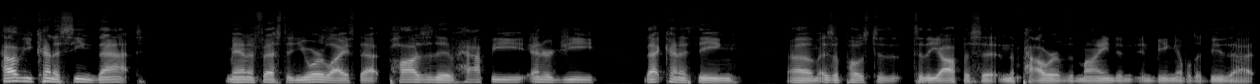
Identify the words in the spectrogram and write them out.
how have you kind of seen that manifest in your life that positive happy energy that kind of thing um, as opposed to the, to the opposite and the power of the mind and, and being able to do that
